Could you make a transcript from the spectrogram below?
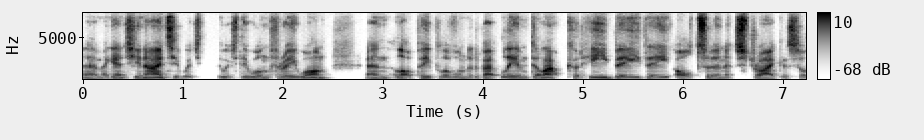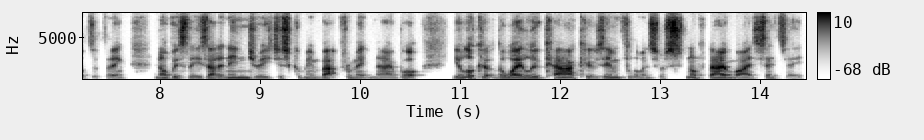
um, against United, which which they won 3 1. And a lot of people have wondered about Liam Delap. Could he be the alternate striker, sort of thing? And obviously, he's had an injury, he's just coming back from it now. But you look at the way Lukaku's influence was snuffed out by City,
